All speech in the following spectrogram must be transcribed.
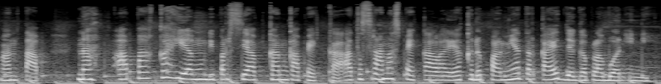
mantap. Nah, apakah yang dipersiapkan KPK atau Serana PK lah ya ke depannya terkait jaga pelabuhan ini?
